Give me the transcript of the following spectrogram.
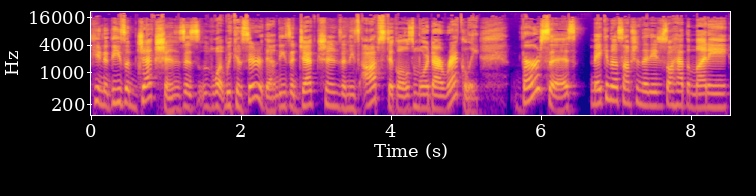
you know, these objections is what we consider them, these objections and these obstacles more directly versus making the assumption that they just don't have the money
